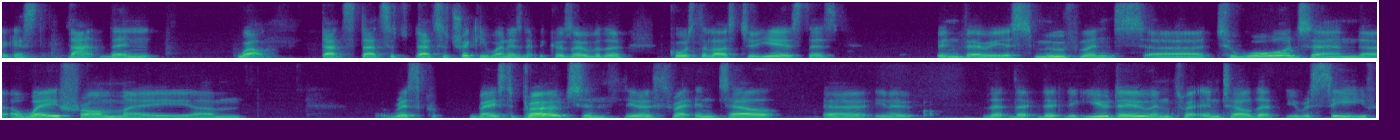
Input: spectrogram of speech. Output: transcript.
I guess that then, well, that's that's a that's a tricky one, isn't it? Because over the course of the last two years, there's been various movements uh, towards and uh, away from a um, risk-based approach, and you know, threat intel, uh, you know, that, that that you do and threat intel that you receive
